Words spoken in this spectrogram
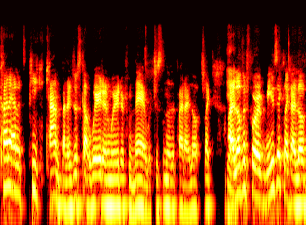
kind of at its peak camp, and it just got weirder and weirder from there, which is another part I loved. Like. I love it for music. Like I love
